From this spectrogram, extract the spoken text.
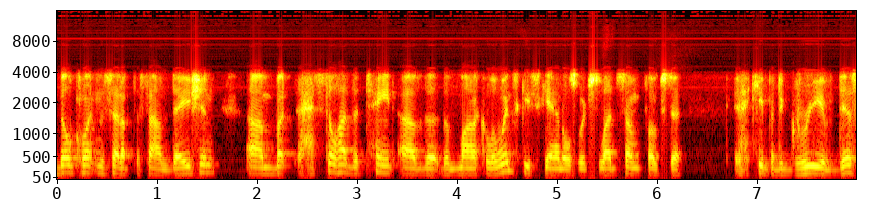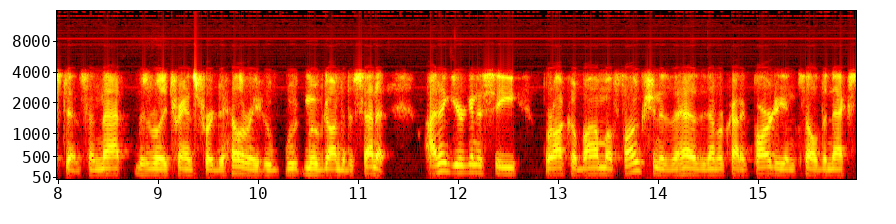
Bill Clinton set up the foundation, um, but still had the taint of the, the Monica Lewinsky scandals, which led some folks to keep a degree of distance, and that was really transferred to Hillary, who moved on to the Senate. I think you're going to see Barack Obama function as the head of the Democratic Party until the next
